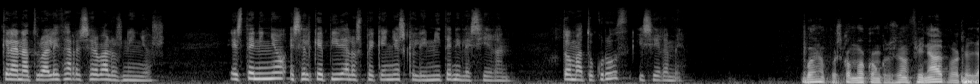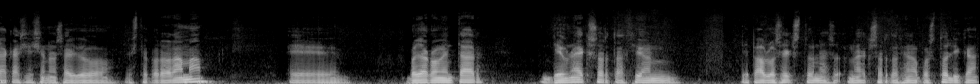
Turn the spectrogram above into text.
que la naturaleza reserva a los niños. Este niño es el que pide a los pequeños que le imiten y le sigan. Toma tu cruz y sígueme. Bueno, pues como conclusión final, porque ya casi se nos ha ido este programa, eh, voy a comentar de una exhortación de Pablo VI, una, exhortación apostólica,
